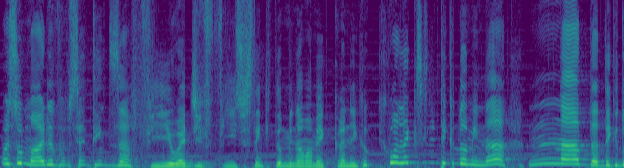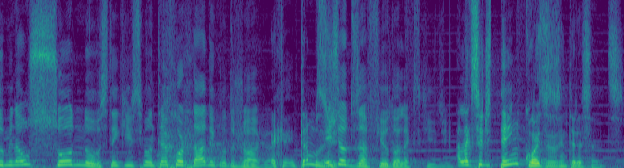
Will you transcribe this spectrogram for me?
Mas o Mario, você tem desafio, é difícil, você tem que dominar uma mecânica. O que o Alex Kidd tem que dominar? Nada, tem que dominar o sono. Você tem que se manter acordado enquanto joga. É que, Esse de. é o desafio do Alex Kidd. Alex Kidd tem coisas interessantes.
